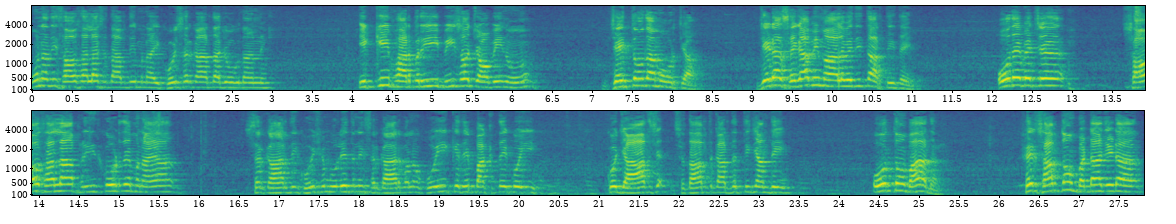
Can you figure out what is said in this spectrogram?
ਉਹਨਾਂ ਦੀ 100 ਸਾਲਾ ਸ਼ਤਾਬਦੀ ਮਨਾਈ, ਕੋਈ ਸਰਕਾਰ ਦਾ ਯੋਗਦਾਨ ਨਹੀਂ। 21 ਫਰਵਰੀ 2024 ਨੂੰ ਜੈਤੋਂ ਦਾ ਮੋਰਚਾ, ਜਿਹੜਾ ਸੀਗਾ ਵੀ ਮਾਲਵੇ ਦੀ ਧਰਤੀ ਤੇ, ਉਹਦੇ ਵਿੱਚ 100 ਸਾਲਾਂ ਫਰੀਦਕੋਟ ਦੇ ਮਨਾਇਆ। ਸਰਕਾਰ ਦੀ ਕੋਈ ਸ਼ਮੂਲੀਅਤ ਨਹੀਂ, ਸਰਕਾਰ ਵੱਲੋਂ ਕੋਈ ਕਿਸੇ ਪੱਖ ਤੇ ਕੋਈ ਕੋਈ ਯਾਦ ਸ਼- ਸਥਾਪਿਤ ਕਰ ਦਿੱਤੀ ਜਾਂਦੀ। ਉਹ ਤੋਂ ਬਾਅਦ ਫਿਰ ਸਭ ਤੋਂ ਵੱਡਾ ਜਿਹੜਾ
